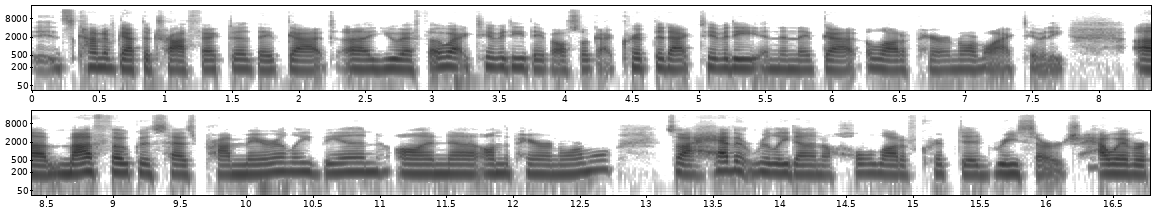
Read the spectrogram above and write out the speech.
it's kind of got the trifecta. They've got uh, UFO activity, they've also got cryptid activity, and then they've got a lot of paranormal activity. Um, my focus has primarily been on uh, on the paranormal, so I haven't really done a whole lot of cryptid research. However,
